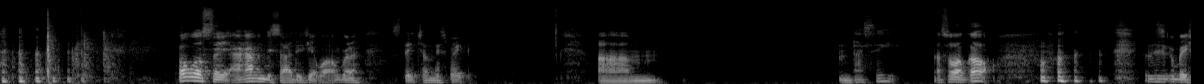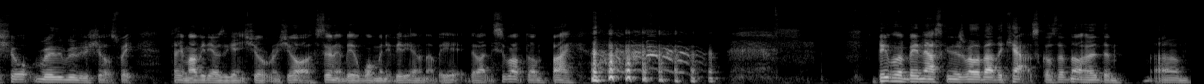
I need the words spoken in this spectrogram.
but we'll see. I haven't decided yet what I'm going to stitch on this week. Um, and that's it. That's all I've got. so this is going to be a short, really, really short, sweet. tell you, my videos are getting shorter and shorter. Soon it'll be a one minute video and that'll be it. It'll be like, this is what I've done. Bye. People have been asking as well about the cats because they've not heard them um,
